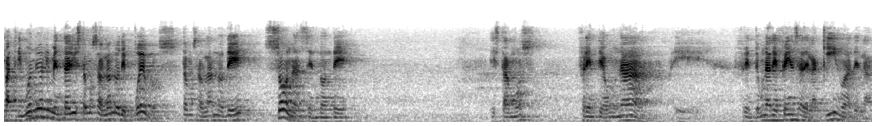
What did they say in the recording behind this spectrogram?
patrimonio alimentario estamos hablando de pueblos, estamos hablando de zonas en donde estamos frente a una, eh, frente a una defensa de la quinoa, de la,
